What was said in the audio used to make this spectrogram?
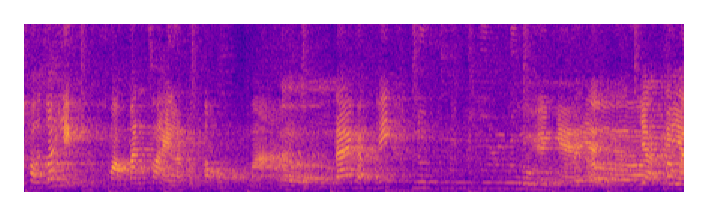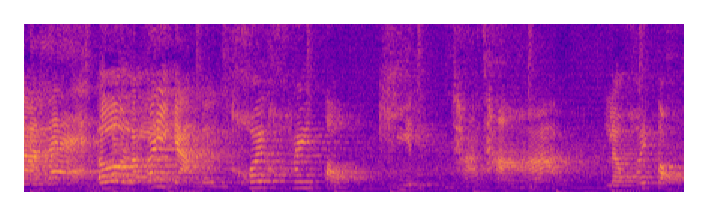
เขาจะเห็นถึงความ คิดช้าๆแล้วค่อยตอบ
